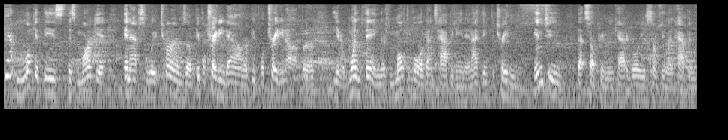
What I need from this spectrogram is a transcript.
can't look at these this market in absolute terms of people trading down or people trading up or you know one thing. There's multiple events happening, and I think the trading into that sub premium category is something that happened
